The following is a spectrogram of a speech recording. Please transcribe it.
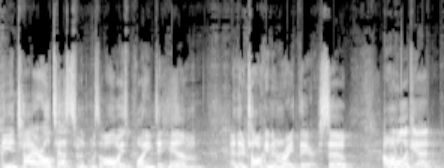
the entire Old Testament was always pointing to him, and they're talking to him right there. So I want to look at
